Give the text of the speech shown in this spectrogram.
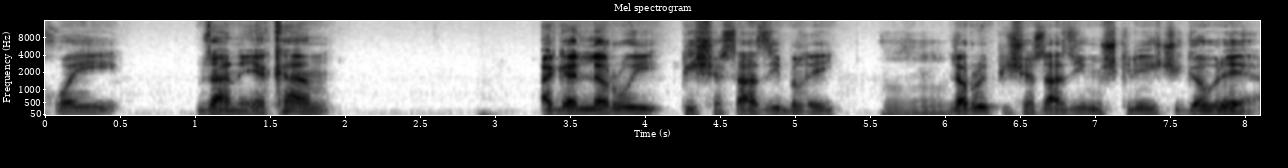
خۆی بزانە یەکەم ئەگەر لە ڕووی پیشەسازی بڵێ لە ڕووی پیشەسازی مشکلەیەکی گەورەیە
